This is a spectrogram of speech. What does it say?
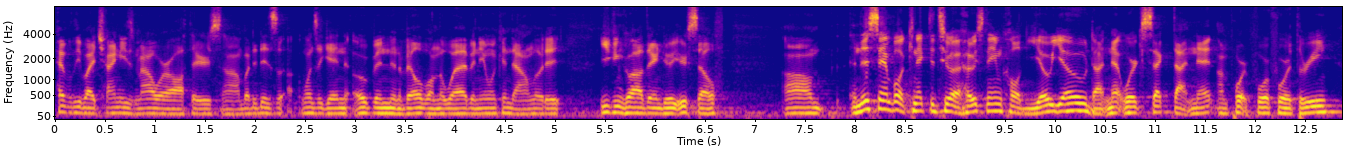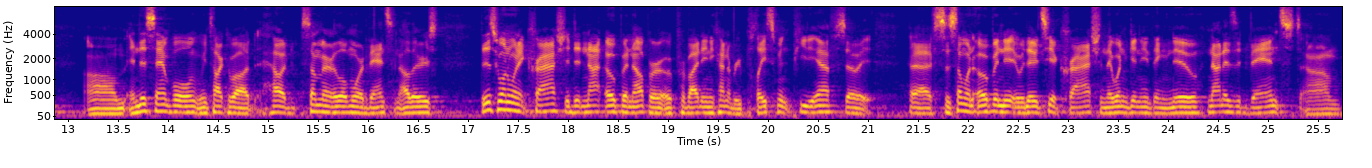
heavily by Chinese malware authors, um, but it is once again open and available on the web. Anyone can download it. You can go out there and do it yourself. Um, and this sample it connected to a host name called yoyo.networksec.net on port 443. Um, in this sample, we talk about how some are a little more advanced than others. This one, when it crashed, it did not open up or, or provide any kind of replacement PDF. So, it, uh, so someone opened it, they would see a crash, and they wouldn't get anything new. Not as advanced. Um,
